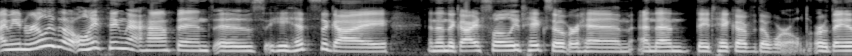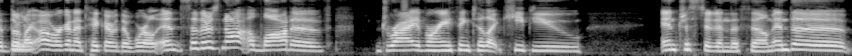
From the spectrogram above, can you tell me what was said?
I mean, really, the only thing that happens is he hits the guy and then the guy slowly takes over him and then they take over the world. Or they they're yeah. like oh we're gonna take over the world. And so there's not a lot of drive or anything to like keep you interested in the film. And the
